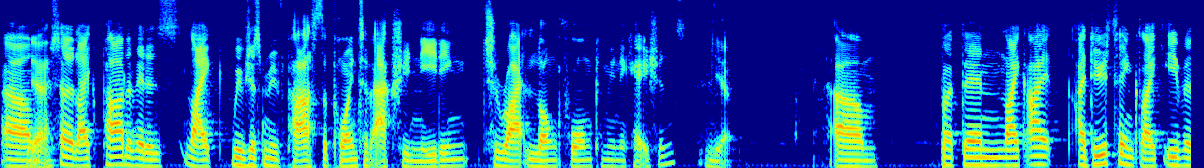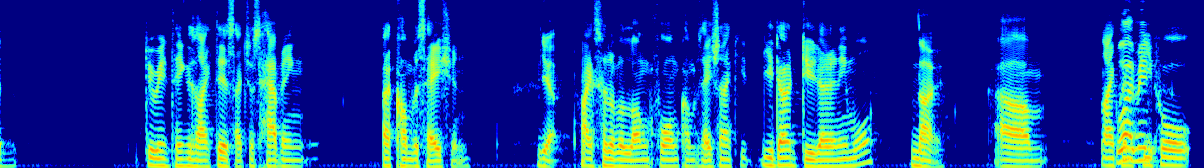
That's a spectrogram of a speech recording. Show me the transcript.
Um, Yeah. So like part of it is like we've just moved past the point of actually needing to write long form communications. Yeah. Um, but then like I I do think like even doing things like this, like just having a conversation, Yeah. Like sort of a long form conversation, like you, you don't do that anymore. No. Um, like Well, when I mean, people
